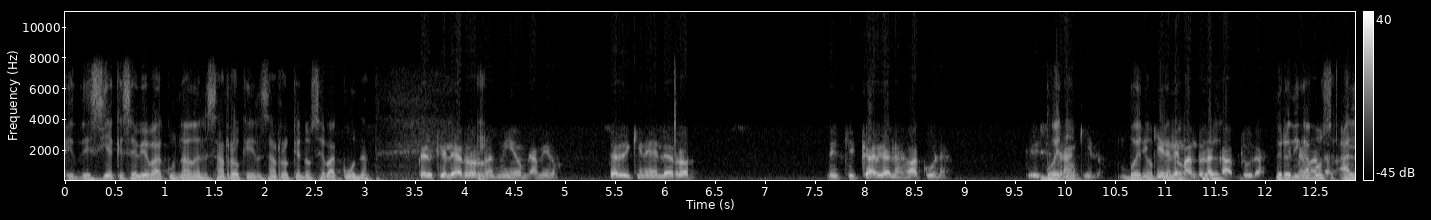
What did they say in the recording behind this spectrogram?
eh, decía que se había vacunado en el San Roque y en el San Roque no se vacunan. Pero es que el error Eh. no es mío, mi amigo. ¿Sabe de quién es el error? Del que carga las vacunas. Que Bueno, tranquilo. bueno, si quiere pero- le mando pero- la captura. Pero digamos, al,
